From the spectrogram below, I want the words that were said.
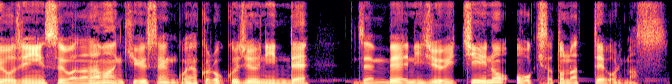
容人員数は79,560人で、全米21位の大きさとなっております。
